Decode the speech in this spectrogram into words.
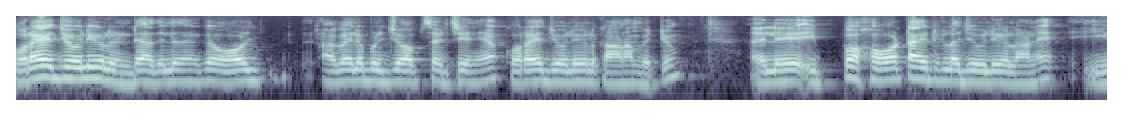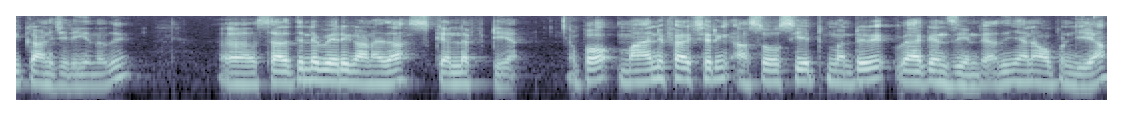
കുറേ ജോലികളുണ്ട്. അതിൽ നിങ്ങൾക്ക് ഓൾ അവൈലബിൾ ജോബ്സ് അടിച്ചു കഴിഞ്ഞാൽ കുറേ ജോലികൾ കാണാൻ പറ്റും. അതിൽ ഇപ്പോൾ ഹോട്ടായിട്ടുള്ള ജോലികളാണ് ഈ കാണിച്ചിരിക്കുന്നത്. സ്ഥലത്തിന്റെ പേര് കാണുക. സ്കെലഫ്റ്റിയ അപ്പോൾ മാനുഫാക്ചറിങ് അസോസിയേറ്റ് മറ്റൊരു വേക്കൻസി ഉണ്ട്. അത് ഞാൻ ഓപ്പൺ ചെയ്യാം.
